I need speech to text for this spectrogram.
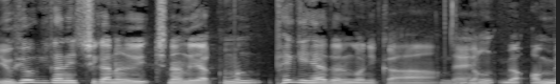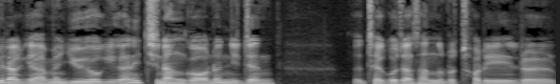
유효 기간이 지난, 의약품은 폐기해야 되는 거니까 네. 명, 명- 엄밀하게 하면 유효 기간이 지난 거는 이젠 재고 자산으로 처리를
